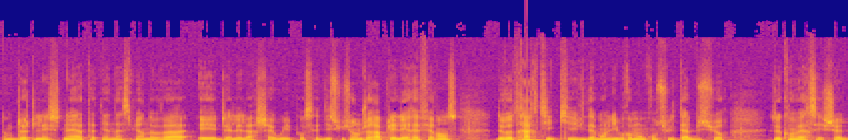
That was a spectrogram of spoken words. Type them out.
donc John Lechner, Tatiana Smirnova et Jalel Archaoui pour cette discussion. Je rappelais les références de votre article qui est évidemment librement consultable sur The Conversation,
